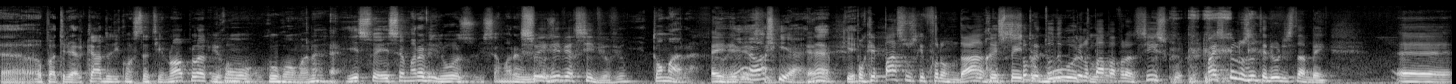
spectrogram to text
uh, o patriarcado de Constantinopla e com, com Roma, né? É. Isso, é, isso é maravilhoso, isso é maravilhoso. Isso é irreversível, viu? Tomara. É irreversível. É, eu acho que é, é. né? Porque, Porque, passos que foram dados, sobretudo mútuo. pelo Papa Francisco, mas pelos anteriores também, é,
